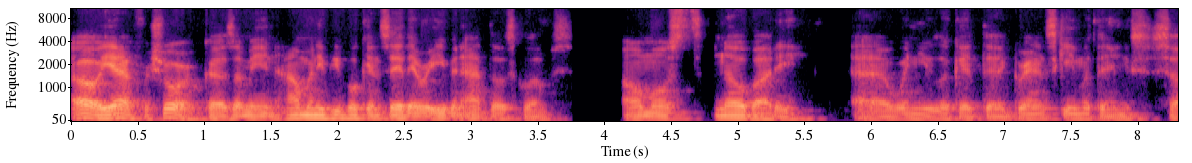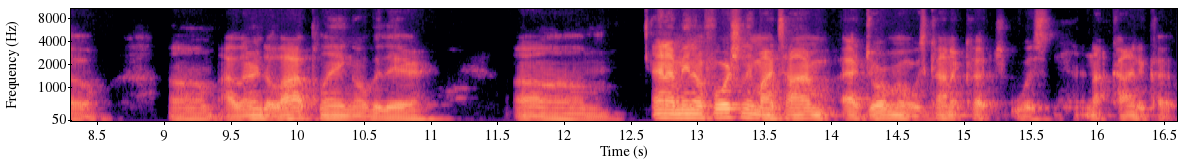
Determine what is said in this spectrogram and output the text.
Oh yeah, for sure. Because I mean, how many people can say they were even at those clubs? Almost nobody. Uh, when you look at the grand scheme of things, so um, I learned a lot playing over there. Um, and I mean, unfortunately, my time at Dortmund was kind of cut. Was not kind of cut.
